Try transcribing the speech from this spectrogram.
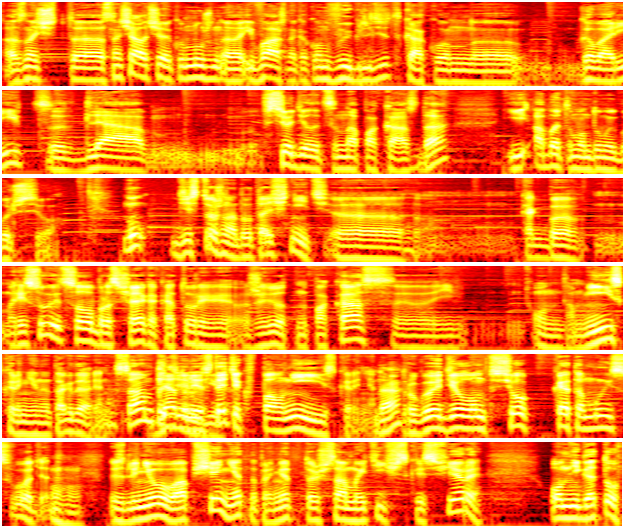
А, Значит, э, сначала человеку нужно и важно, как он выглядит, как он э, говорит, э, для все делается на показ, да, и об этом он думает больше всего. Ну, здесь тоже надо уточнить. э, как бы рисуется образ человека, который живет на показ, э, и он там не искренен и так далее. На самом Для деле других. эстетик вполне искренен. Да? Другое дело, он все к этому и сводит. Мгм. То есть для него вообще нет, например, той же самой этической сферы. Он не готов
